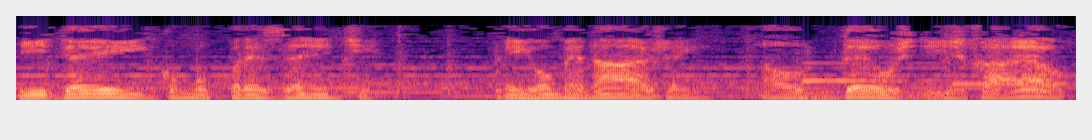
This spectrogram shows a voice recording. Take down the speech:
E deem como presente, em homenagem ao Deus de Israel.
